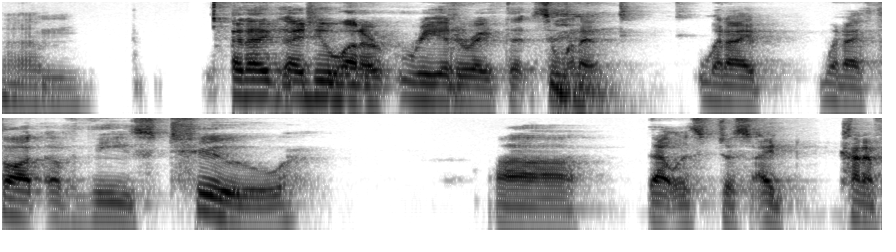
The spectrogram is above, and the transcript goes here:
Um, And I, I do want to reiterate that. So when I when I when I thought of these two, uh, that was just I kind of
